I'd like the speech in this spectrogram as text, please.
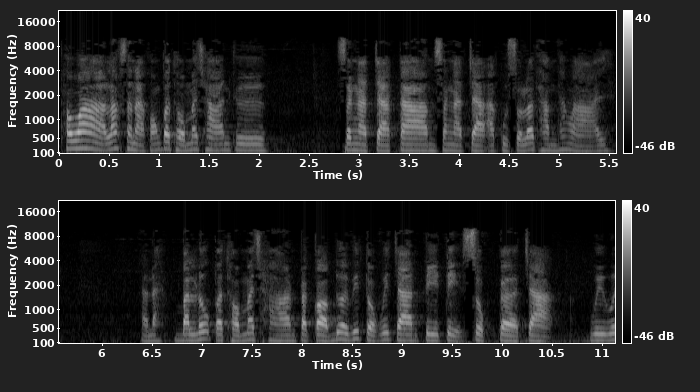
เพราะว่าลักษณะของปฐมฌานคือ สงัดจากกาม สงัดจากอากุศลธรรมทั้งหลายนะบรรลุปฐมฌานประกอบด้วยวิตกวิจารปีติสุขเกิดจากวิเว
